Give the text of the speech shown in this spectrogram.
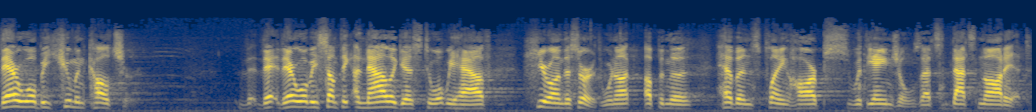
there will be human culture. There will be something analogous to what we have here on this earth. We're not up in the heavens playing harps with the angels. That's, that's not it.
